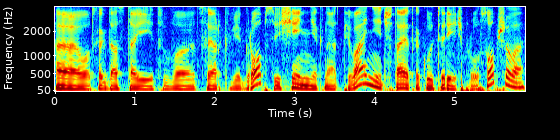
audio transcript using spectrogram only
э, вот когда стоит в церкви гроб, священник на отпевании читает какую-то речь про усопшего,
